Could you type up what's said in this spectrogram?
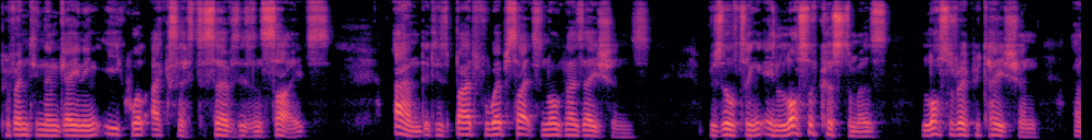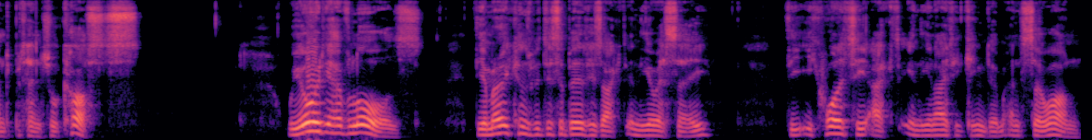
preventing them gaining equal access to services and sites, and it is bad for websites and organisations, resulting in loss of customers, loss of reputation and potential costs. We already have laws, the Americans with Disabilities Act in the USA, the Equality Act in the United Kingdom and so on.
